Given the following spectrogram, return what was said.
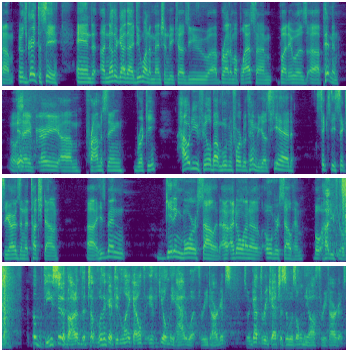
Um, it was great to see. And another guy that I do want to mention because you uh, brought him up last time, but it was uh, Pittman. It was yeah. a very um, promising rookie. How do you feel about moving forward with him? Because he had 66 yards and a touchdown. Uh, he's been getting more solid. I, I don't want to oversell him, but how do you feel about him? I feel decent about him. The t- one thing I didn't like, I don't th- I think he only had what three targets. So he got three catches. It was only off three targets.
